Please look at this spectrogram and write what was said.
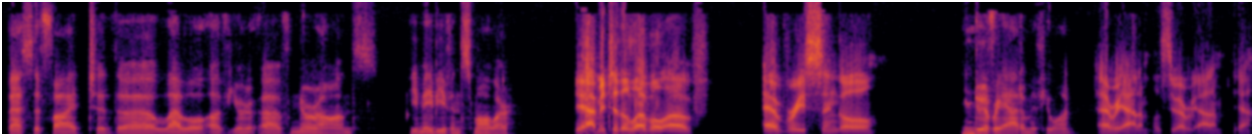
specified to the level of your of neurons, you maybe even smaller. Yeah, I mean to the level of every single You can do every atom if you want. every atom. Let's do every atom. Yeah,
